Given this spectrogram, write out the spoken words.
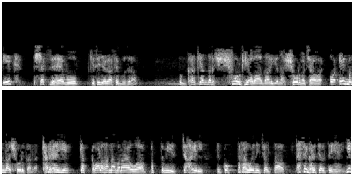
ایک شخص جو ہے وہ کسی جگہ سے گزرا تو گھر کے اندر شور کی آواز آ رہی ہے نا شور مچا ہوا ہے، اور ایک بندہ شور کر رہا ہے۔ کیا ہے یہ؟ کیا کباڑ خانہ بنایا ہوا، بدتمیز چاہل ان کو پتا ہوئی نہیں چلتا۔ ایسے گھر چلتے ہیں؟ یہ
